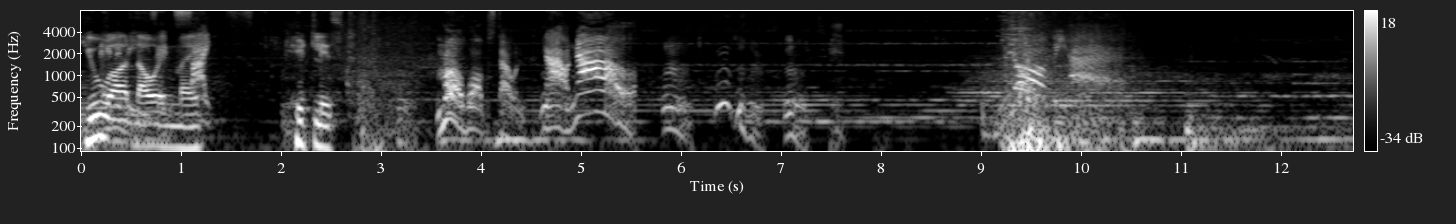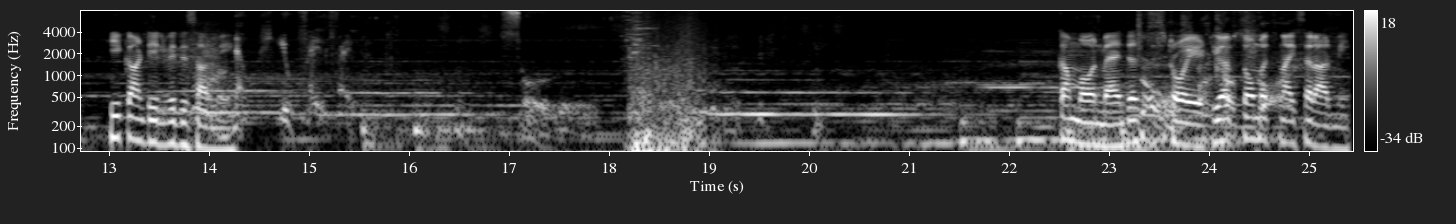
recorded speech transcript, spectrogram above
You are now in in my sights. hit list. More warpstone! Now, now! Jorvia! He can't deal with this army. No, you failed, failed. Soon. Come on, man, just destroy it. You have so much nicer army.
